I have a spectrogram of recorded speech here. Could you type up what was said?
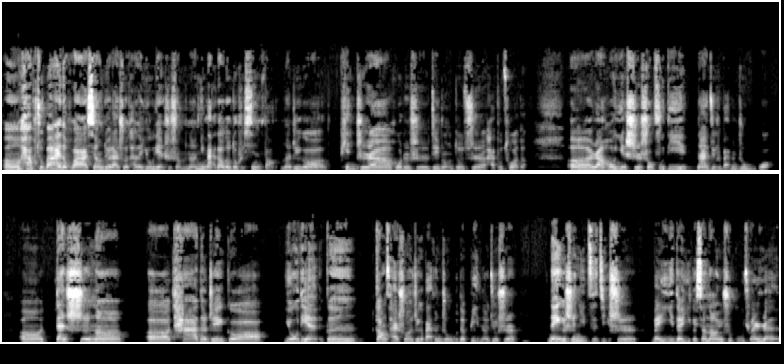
嗯，Help to Buy 的话，相对来说它的优点是什么呢？你买到的都是新房，那这个品质啊，或者是这种都是还不错的。呃，然后也是首付低，那也就是百分之五。呃，但是呢，呃，它的这个优点跟刚才说的这个百分之五的比呢，就是那个是你自己是唯一的一个，相当于是股权人。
